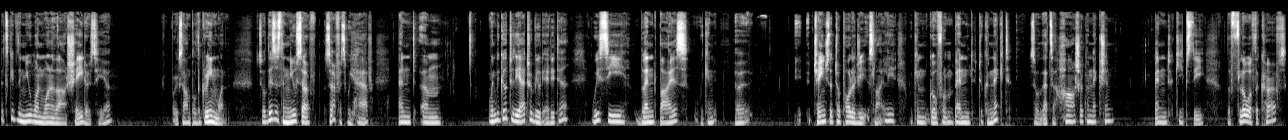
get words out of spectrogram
Let's give the new one one of our shaders here. For example, the green one. So this is the new surf surface we have. And um, when we go to the attribute editor, we see blend bias. We can uh, change the topology slightly. We can go from blend to connect. So that's a harsher connection. Blend keeps the, the flow of the curves.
